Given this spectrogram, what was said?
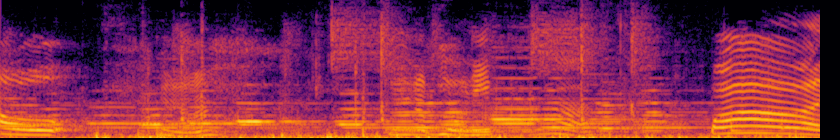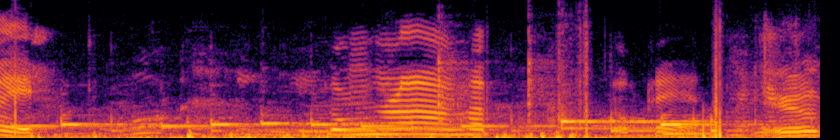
เขาเห็นไหมนี่แบบนี้ป้ายลงล่างครับ โอเคเดี๋ยวเรา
